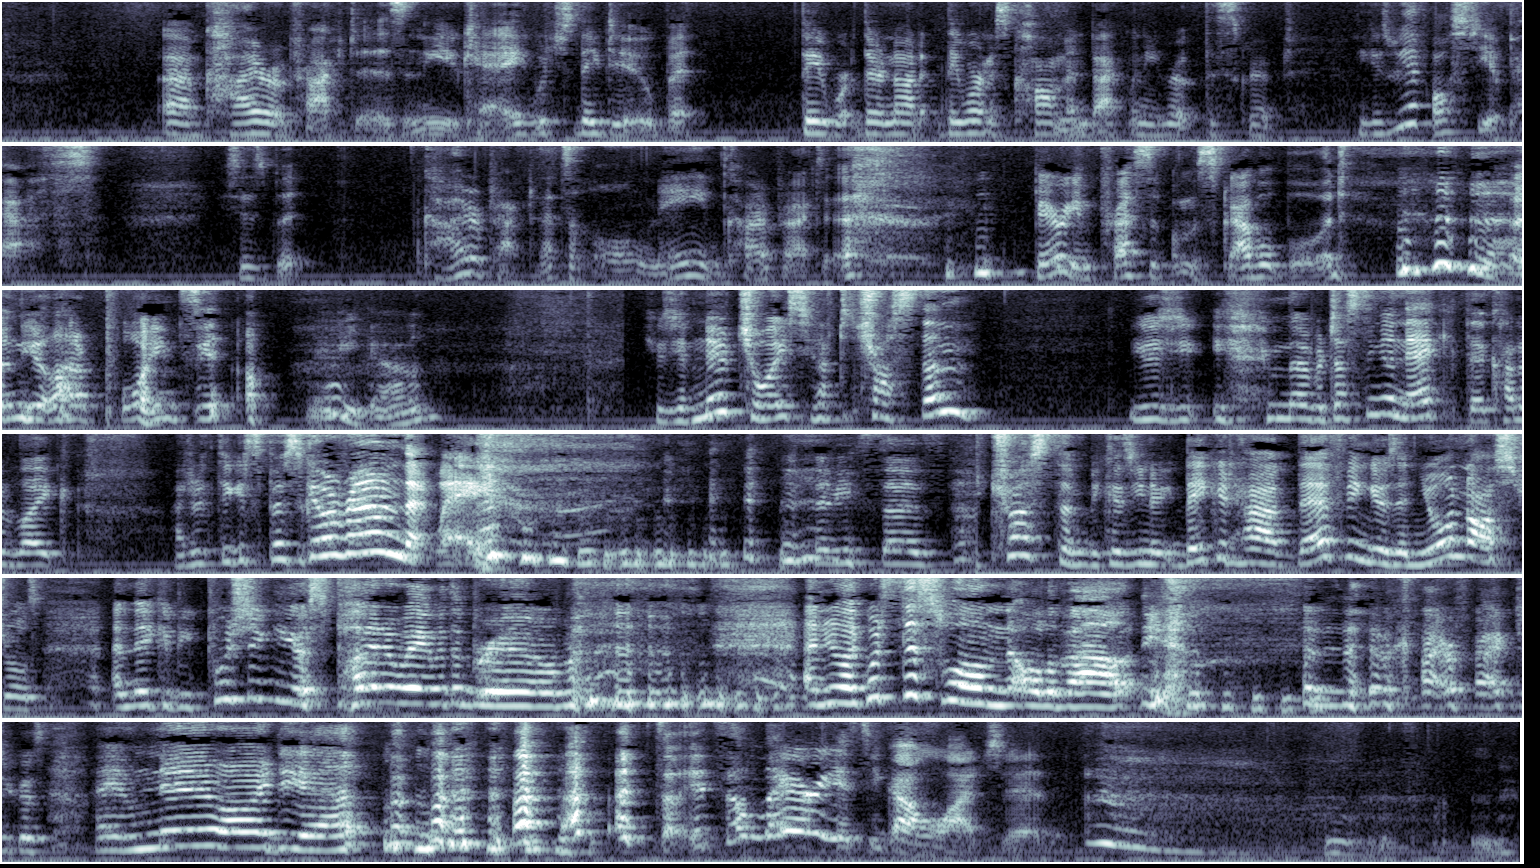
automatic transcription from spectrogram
um, chiropractors in the UK, which they do, but they were they're not they weren't as common back when he wrote the script. He goes, we have osteopaths. He says, but chiropractor, that's a long name, chiropractor. Very impressive on the Scrabble board. and you a lot of points, you know. There you go. He goes, you have no choice, you have to trust them. You, you, they're adjusting your neck, they're kind of like, I don't think it's supposed to go around that way. and then he says, trust them because, you know, they could have their fingers in your nostrils and they could be pushing your spine away with a broom. and you're like, what's this one all about? You know? and the chiropractor goes, I have no idea. so it's hilarious. You gotta watch it.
